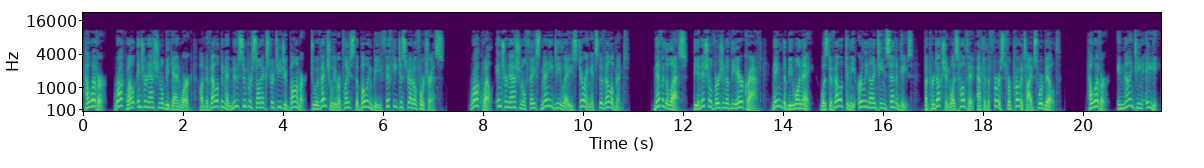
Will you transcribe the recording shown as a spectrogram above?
However, Rockwell International began work on developing a new supersonic strategic bomber to eventually replace the Boeing B-52 Stratofortress. Rockwell International faced many delays during its development. Nevertheless, the initial version of the aircraft, named the B-1A, was developed in the early 1970s, but production was halted after the first four prototypes were built. However, in 1980,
